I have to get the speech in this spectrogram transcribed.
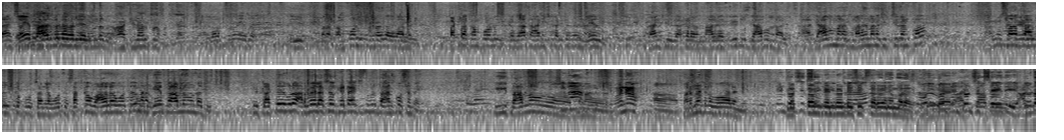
దాని కూడా వాళ్ళు ఉండదు. ఈ మన కాంపౌండ్ ఇక్కడ ఉన్నది కదా వాళ్ళది. పట్ట కాంపౌండ్ ఇక్కడ దాకా ఆడించి కట్టేదని లేదు. దానికి అక్కడ నాలుగైదు ఫీట్లు గ్యాప్ ఉండాలి. ఆ గ్యాప్ మనకు మనది మనకి ఇచ్చిరనుకో మన కాలు తీసుకపోవచ్చు. అందులో పోతే చక్కగా వాగలో పోతుంది మనకి ఏ ప్రాబ్లం ఉండదు. ఇది కట్టేది కూడా అరవై లక్షలు కేటాయించింది కూడా దానికోసమే. ఈ ప్రాబ్లం మనం పర్మనెంట్గా పోవాలండి. మొత్తం టెన్ ట్వంటీ సిక్స్ నెంబర్ అంత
